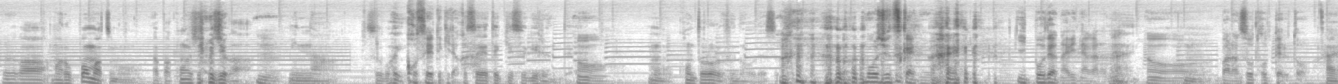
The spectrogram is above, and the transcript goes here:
それが、まあ、六本松もやっぱコンシェルジュがうん。うんみんなすごい個性的だか個性的すぎるんで、ら。もうコントロール不能です、うん、猛獣使いのように一方ではなりながらね、はい。うん。うん。バランスを取ってると。はい。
